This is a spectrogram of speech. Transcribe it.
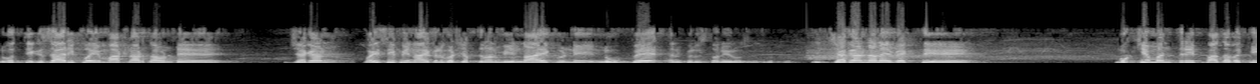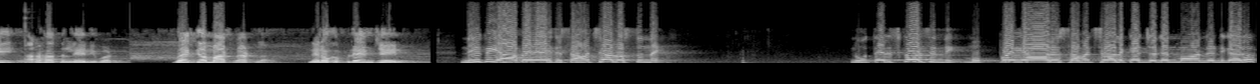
నువ్వు దిగజారిపోయి మాట్లాడుతూ ఉంటే జగన్ వైసీపీ నాయకులు కూడా చెప్తున్నాను మీ నాయకుడిని నువ్వే అని పిలుస్తాను ఈ రోజు ఈ జగన్ అనే వ్యక్తి ముఖ్యమంత్రి పదవికి అర్హత లేనివాడు. వేగ్గా మాట్లాడలా. నేను ఒక బ్లేమ్ చేయను. నీకు యాభై ఐదు సంవత్సరాలు వస్తున్నాయి. నువ్వు తెలుసుకోవాల్సింది ముప్పై ఆరు సంవత్సరాలకే జగన్మోహన్ రెడ్డి గారు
